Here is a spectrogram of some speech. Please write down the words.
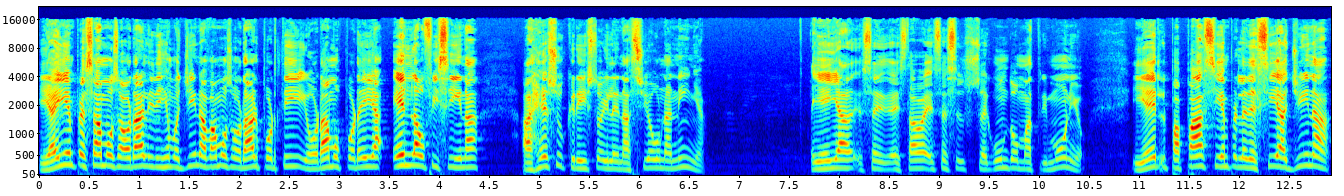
Y ahí empezamos a orar y dijimos, Gina, vamos a orar por ti. Y oramos por ella en la oficina a Jesucristo y le nació una niña. Y ella estaba, ese es su segundo matrimonio. Y el papá siempre le decía, Gina,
